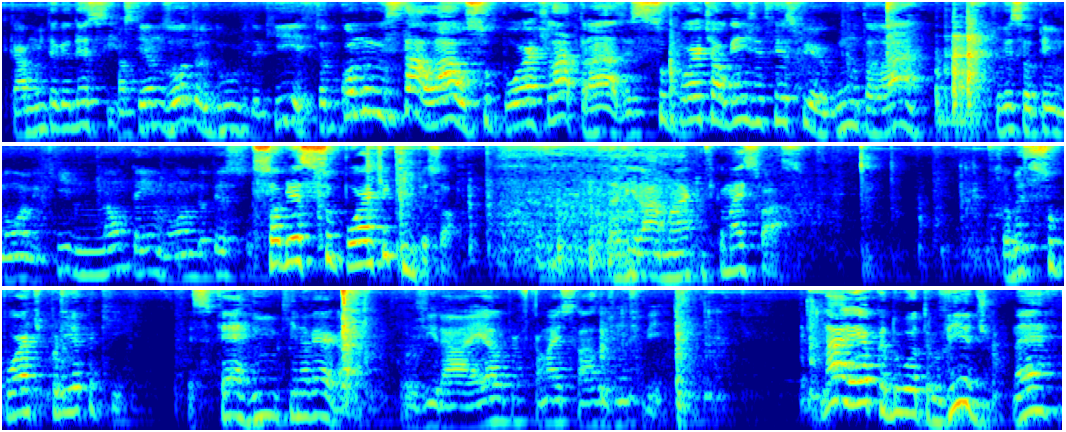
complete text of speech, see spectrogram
ficar muito agradecido. Nós temos outra dúvida aqui sobre como instalar o suporte lá atrás. Esse suporte, alguém já fez pergunta lá. Deixa eu ver se eu tenho o nome aqui. Não tenho o nome da pessoa. Sobre esse suporte aqui, pessoal. Para virar a máquina fica mais fácil. Sobre esse suporte preto aqui. Esse ferrinho aqui, na verdade. Vou girar ela para ficar mais fácil da gente ver. Na época do outro vídeo, né?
